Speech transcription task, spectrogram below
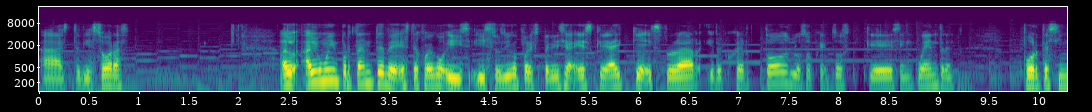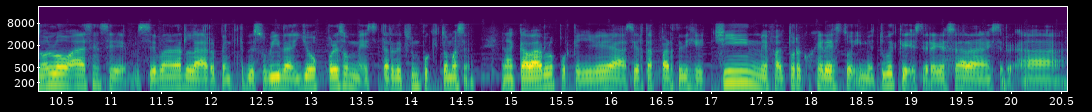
a este, 10 horas. Al- algo muy importante de este juego, y, y se los digo por experiencia, es que hay que explorar y recoger todos los objetos que se encuentren. Porque si no lo hacen, se, se van a dar la arrepentir de su vida. Yo por eso me tardé un poquito más en, en acabarlo, porque llegué a cierta parte y dije, chin, me faltó recoger esto, y me tuve que este, regresar a, este, a,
